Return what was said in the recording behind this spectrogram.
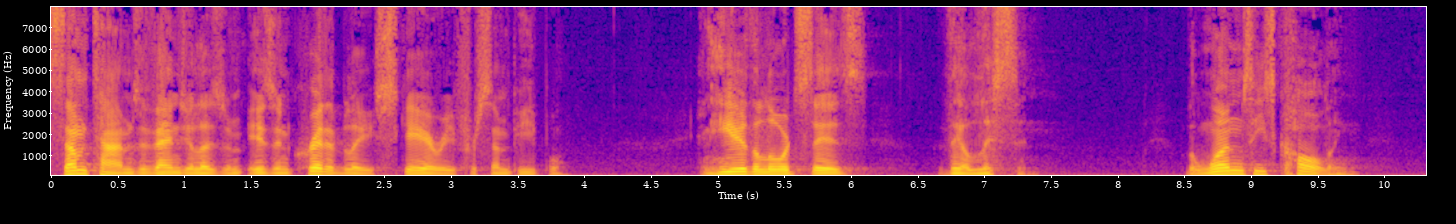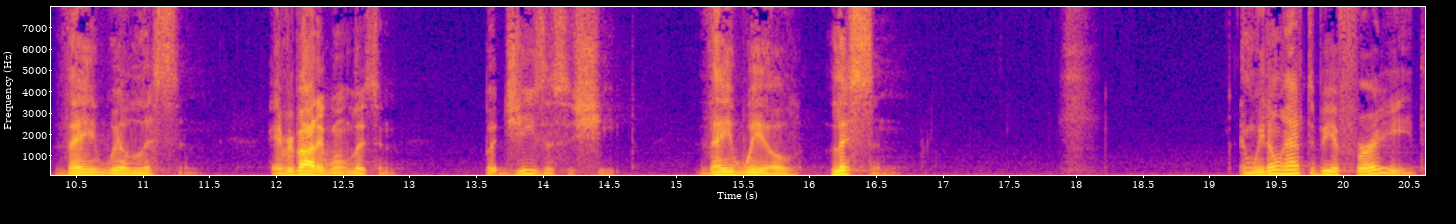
Sometimes evangelism is incredibly scary for some people. And here the Lord says, they'll listen. the ones he's calling, they will listen. Everybody won't listen, but Jesus' sheep, they will listen. And we don't have to be afraid.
